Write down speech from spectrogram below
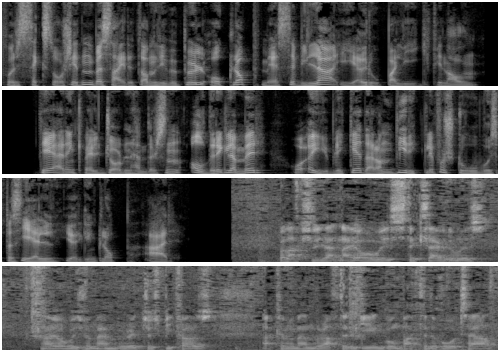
For seks år siden beseiret han Liverpool og Klopp med Sevilla i Europa League-finalen. Det er en kveld Jordan Henderson aldri glemmer, er. Well, actually, that night always sticks out to us, and I always remember it just because I can remember after the game going back to the hotel.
